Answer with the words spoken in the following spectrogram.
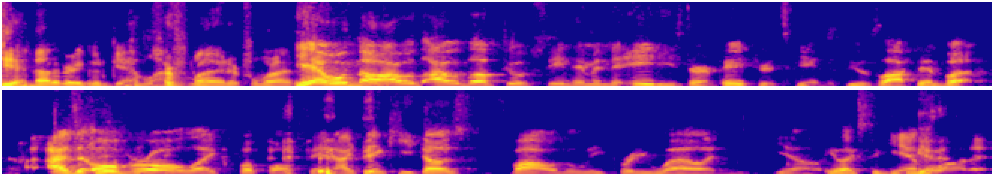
yeah, not a very good gambler from what I, from what I Yeah, well, no, I would, I would love to have seen him in the '80s during Patriots games if he was locked in. But as an overall like football fan, I think he does follow the league pretty well, and you know he likes to gamble Yeah. on it.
